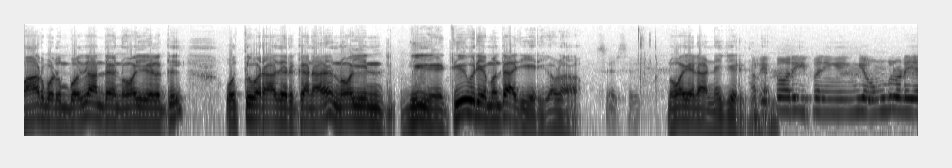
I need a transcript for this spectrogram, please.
மாறுபடும் போது அந்த நோய்களுக்கு ஒத்து வராது இருக்கனால நோயின் தீவிரம் வந்து அதிகரிக்கும். அவ்வளோதான் சரி சரி. நோயெல்லாம் அன்னைக்கு இருக்குது இப்போ வரைக்கும் இப்போ நீங்கள் இங்கே உங்களுடைய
